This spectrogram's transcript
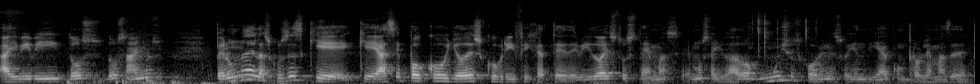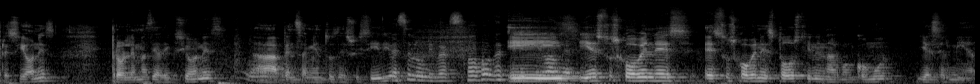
Ahí viví dos, dos años. Pero una de las cosas que, que hace poco yo descubrí, fíjate, debido a estos temas, hemos ayudado a muchos jóvenes hoy en día con problemas de depresiones, problemas de adicciones, a pensamientos de suicidio. Es el universo, Y, definitivamente. y estos jóvenes, estos jóvenes todos tienen algo en común y es el miedo.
